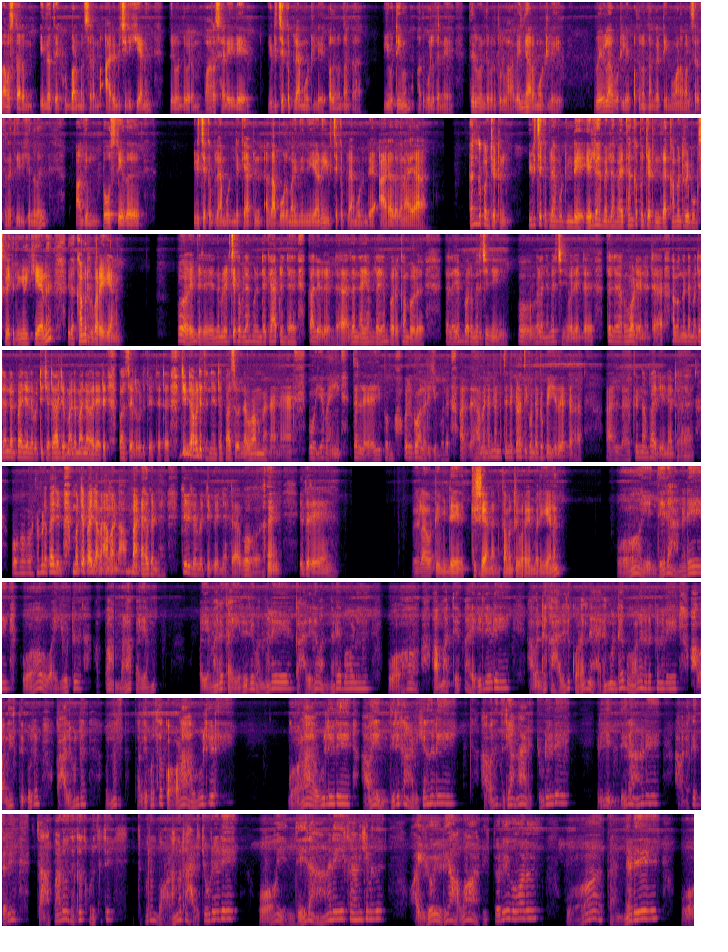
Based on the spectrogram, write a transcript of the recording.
നമസ്കാരം. ഇന്നത്തെ ഫുട്ബോൾ മത്സരം ആരംഭിച്ചിരിക്കുകയാണ്. തിരുവനന്തപുരം പാറശാലയിലെ ഇടിച്ചക്ക പ്ലാമോട്ടിലെ പതിനൊന്നംഗ യുവ ടീമും അതുപോലെ തന്നെ തിരുവനന്തപുരത്തുള്ള വെഞ്ഞാറമൂട്ടിലെ വേളാവൂരിലെ പതിനൊന്നംഗ ടീമുമാണ് മത്സരത്തിനെത്തിയിരിക്കുന്നത് ആദ്യം ടോസ് ചെയ്ത് ഇടിച്ചക്ക പ്ലാമൂടിന്റെ ക്യാപ്റ്റൻ അത് ആ ബോളുമായി നീങ്ങുകയാണ്. ഇടിച്ചക്ക പ്ലാമൂടിന്റെ ആരാധകനായ തങ്കപ്പൻ ചേട്ടൻ ഇടിച്ചക്ക പ്ലാമൂട്ടിന്റെ എല്ലാം എല്ലാമായ തങ്കപ്പൻ ചേട്ടൻ ഇതാ കമൻട്രി ബോക്സിലേക്ക് നീങ്ങിയിരിക്കുകയാണ്. ഇതാ കമൻട്രി പറയുകയാണ്. ഓ എന്തിര്? നമ്മുടെ ഇടിച്ചക്കപ്പിലാമ്പൂടിന്റെ ക്യാപ്റ്റന്റെ കാലുകളുണ്ട്. അതന്നെ എല്ലാം എമ്പറ് കമ്പുകൾ. ഇതെല്ലാം എമ്പറ് മരിച്ചിനി ഓ വിളഞ്ഞ മരിച്ചിനി പോലെ ഉണ്ട് ഇതെല്ലാം അവൻ ഓടേനട്ടെ. അവൻ കണ്ട മറ്റേ രണ്ടാം പാരിയെല്ലാം വെട്ടിച്ചിട്ട് ആരും മല മനോഹരമായിട്ട് പാസ്സുകൾ കൊടുത്തിട്ടിട്ട്. ഇതിന്റെ അവന്റെ തന്നെ പാസ് വന്നു. ഓ അമ്മനെ ഓ യവൻ ഇതല്ലേ ഇപ്പം ഒരു ഗോൾ അടിക്കും പോലെ. അല്ല അവൻ രണ്ടെണ്ണത്തിനെ കിളത്തിക്കൊണ്ടൊക്കെ പെയ്യത് കേട്ടാ. അല്ല കിണ്ണം പല്ലിയനേട്ടാ ഓ നമ്മുടെ പല്ലിയൻ മറ്റേ പല്ല മാമണ്ട അമ്മണ പിന്നെ കിടിലം വെട്ടിപ്പോയിനേട്ടാ ഓ ഇതിലേ വേളാവൂർ ടീമിന്റെ കിഷാണൻ കമൻട്രി പറയാൻ വരികയാണ്. ഓ എന്തിനാണടേ? ഓ വൈകിട്ട് അപ്പം നമ്മളാ പയ്യൻ പയ്യന്മാരെ കയ്യിൽ വന്നടേ കാലിൽ വന്നടേ ബോൾ. ഓ ആ മറ്റേ പയരില്ലേടേ. അവന്റെ കാലിൽ കുറേ നേരം കൊണ്ടേ ബോൾ കിടക്കണടേ. അവന് ഇത്തിപ്പൂരം കാലുകൊണ്ട് ഒന്ന് തള്ളിക്കൊടുത്ത ഗോളാവൂലേടേ ഗോളാവൂലേടേ അവൻ എന്തിരി കാണിക്കണതടേ. അവൻ ഇത്തിരി അങ്ങ് അടിച്ചൂടേടേ. എടി എന്തിരാണടേ. അവനൊക്കെ ഇത്രയും ചാപ്പാടും ഇതൊക്കെ കൊടുത്തിട്ട് ഇത്തിപ്പുറം ബോളങ്ങോട്ട് അടിച്ചുകൂടേടേ ഓ എന്തിരാണടേ ഈ കാണിക്കണത്. അയ്യോ ഇടി അവ അടിച്ചടേ ഗോൾ ഓ തന്നെടേ ഓ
